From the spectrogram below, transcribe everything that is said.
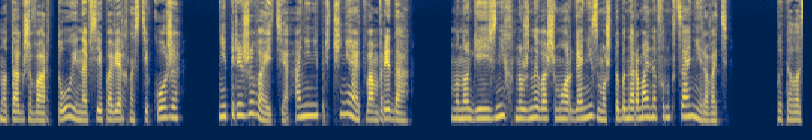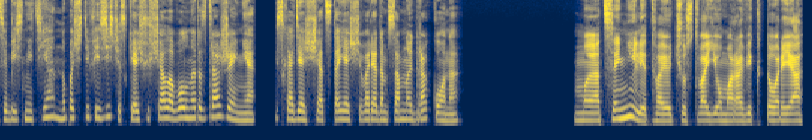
но также во рту и на всей поверхности кожи. Не переживайте, они не причиняют вам вреда. Многие из них нужны вашему организму, чтобы нормально функционировать. Пыталась объяснить я, но почти физически ощущала волны раздражения, исходящие от стоящего рядом со мной дракона. «Мы оценили твое чувство юмора, Виктория!»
